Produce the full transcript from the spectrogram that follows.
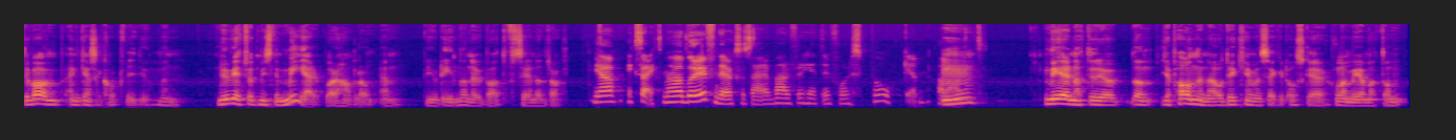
Det var en, en ganska kort video, men nu vet vi åtminstone mer vad det handlar om än vi gjorde innan när vi bara får se den där draken. Ja, exakt. Men man börjar ju fundera också så här, varför heter det Forspoken? Mm. allt? Mer än att det är de japanerna, och det kan väl säkert Oscar hålla med om, att de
